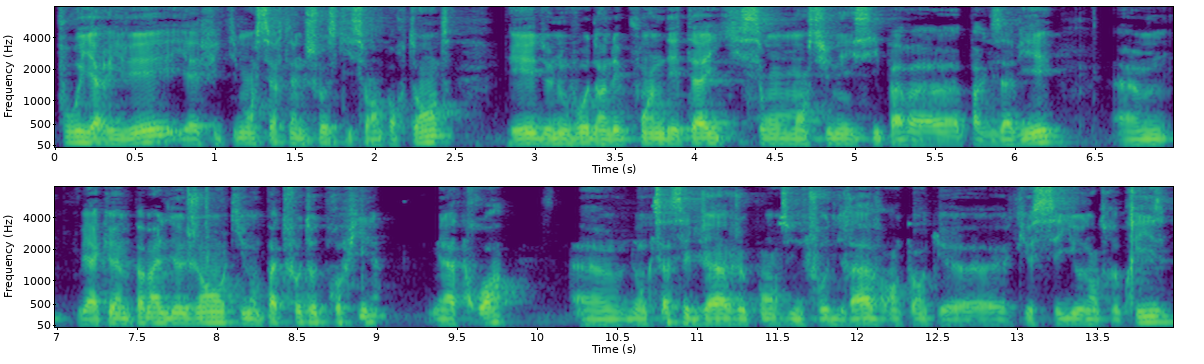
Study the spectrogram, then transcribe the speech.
Pour y arriver, il y a effectivement certaines choses qui sont importantes. Et de nouveau, dans les points de détail qui sont mentionnés ici par, par Xavier, il y a quand même pas mal de gens qui n'ont pas de photo de profil. Il y en a trois. Euh, donc ça, c'est déjà, je pense, une faute grave en tant que, CEO d'entreprise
